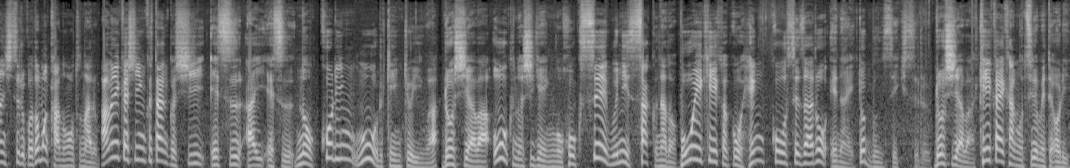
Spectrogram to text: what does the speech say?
監視することも可能となる。アメリカシンクタンク CSIS のコリン・ウォール研究員は、ロシアは多くの資源を北西部に割くなど、防衛計画を変更せざるを得ないと分析する。ロシアは警戒感を強めており、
